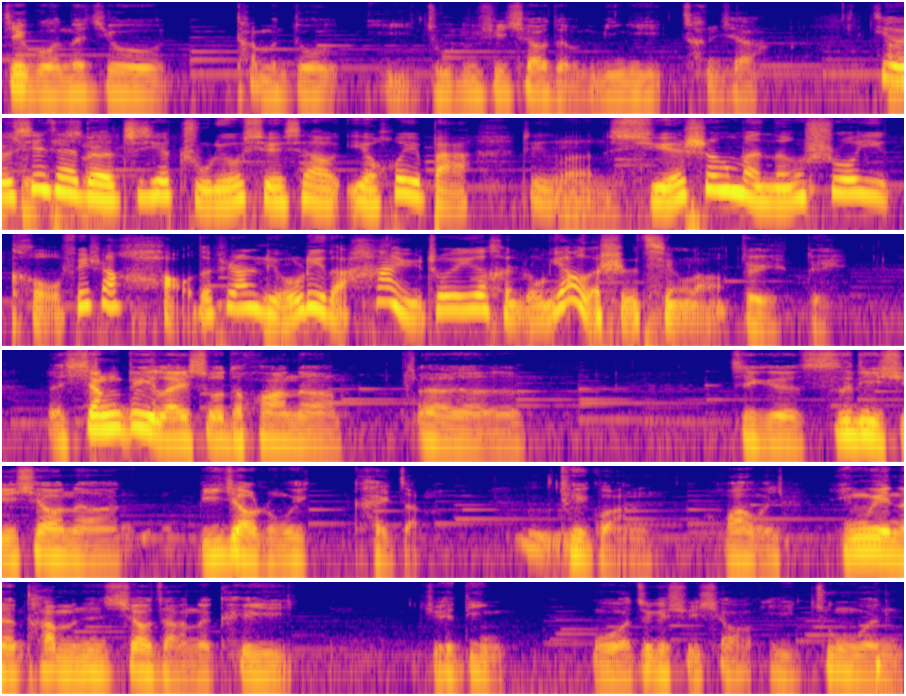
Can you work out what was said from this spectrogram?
结果呢，就他们都以主流学校的名义参加。就是现在的这些主流学校也会把这个学生们能说一口非常好的、非常流利的汉语作为一个很荣耀的事情了。对对，呃，相对来说的话呢，呃。这个私立学校呢比较容易开展推广华文，因为呢他们校长呢可以决定我这个学校以中文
